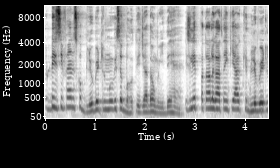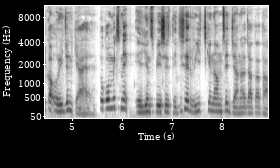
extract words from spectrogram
तो डीसी फैंस को ब्लू बेटल मूवी से बहुत ही ज़्यादा उम्मीदें हैं। इसलिए पता लगाते हैं कि आखिर ब्लू बेटल का ओरिजिन क्या है। तो कॉमिक्स में एक एलियन स्पीसीज थी, जिसे रीच के नाम से जाना जाता था।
